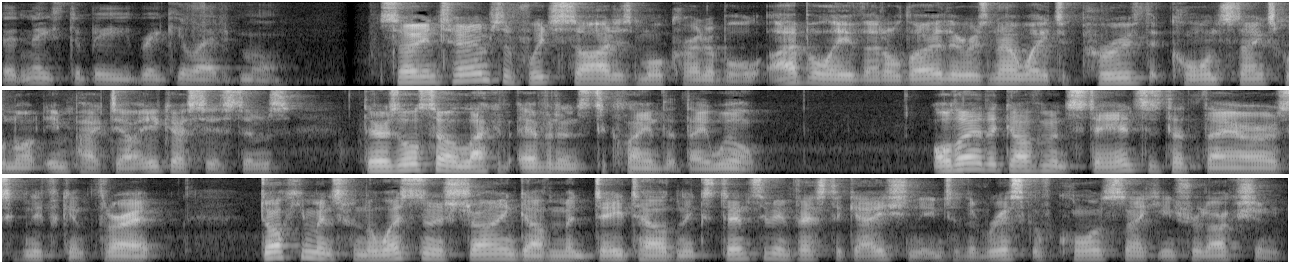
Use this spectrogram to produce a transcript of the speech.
It needs to be regulated more. So, in terms of which side is more credible, I believe that although there is no way to prove that corn snakes will not impact our ecosystems, there is also a lack of evidence to claim that they will. Although the government's stance is that they are a significant threat, documents from the Western Australian government detailed an extensive investigation into the risk of corn snake introduction.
